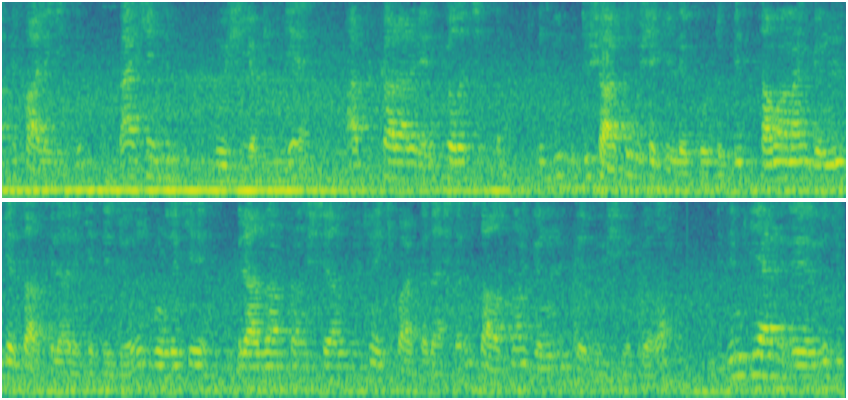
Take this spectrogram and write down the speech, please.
aktif hale getireyim. Ben kendim bu işi yapayım diye artık karar verip yola çıktım. Biz bu düş artı bu şekilde kurduk. Biz tamamen gönüllülük esasıyla hareket ediyoruz. Buradaki birazdan tanışacağınız bütün ekip arkadaşlarım sağ olsunlar gönüllülükle bu işi yapıyorlar. Bizim diğer e, bu tip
